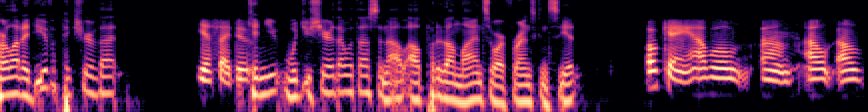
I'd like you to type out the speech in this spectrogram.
Carlotta, do you have a picture of that? Yes, I do. Can you? Would you share that with us, and I'll, I'll put it online so our friends can see it. Okay, I will. Um, I'll. I'll.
